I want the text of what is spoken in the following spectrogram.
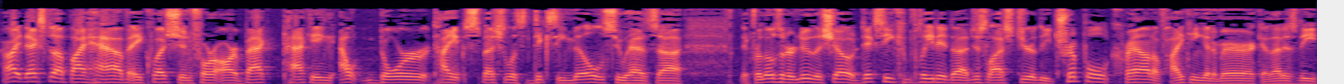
All right, next up, I have a question for our backpacking outdoor type specialist, Dixie Mills, who has, uh, for those that are new to the show, Dixie completed uh, just last year the Triple Crown of Hiking in America. That is the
